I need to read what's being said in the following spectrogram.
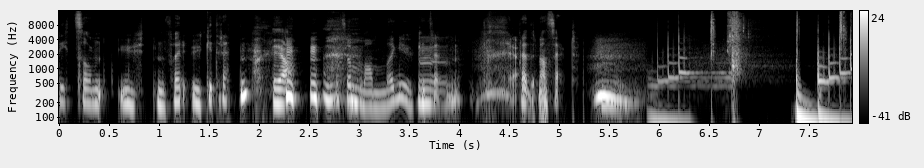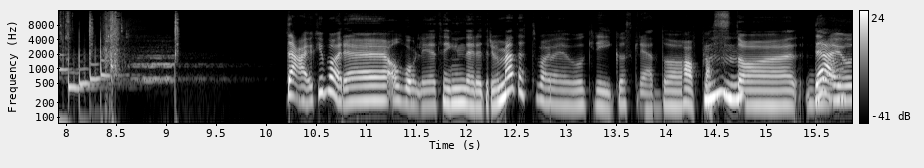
litt sånn utenfor uke 13. Ja. så mandag i uke 13 ble det lansert. Mm. Det er jo ikke bare alvorlige ting dere driver med. Dette var jo krig og skred og havplast mm. og Det er jo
